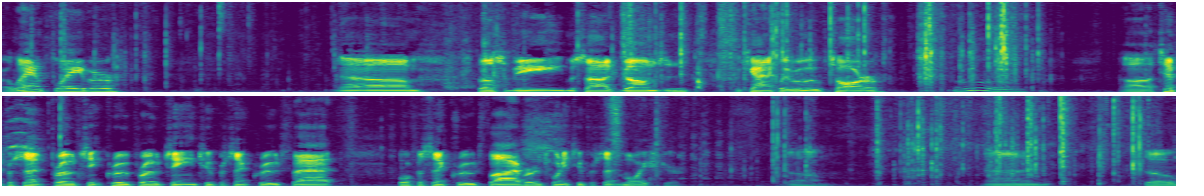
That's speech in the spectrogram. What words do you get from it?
are lamb flavor. Um, supposed to be massage gums and mechanically remove tartar. Ooh. Uh, 10% protein, crude protein, 2% crude fat, 4% crude fiber, and 22% moisture. Um, and so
